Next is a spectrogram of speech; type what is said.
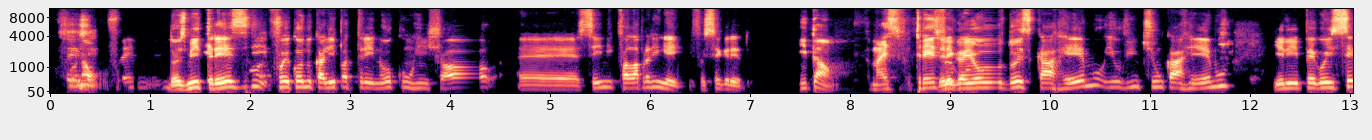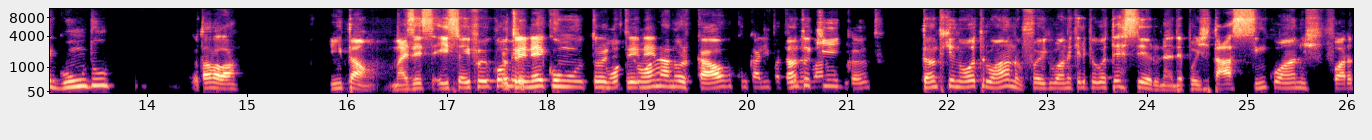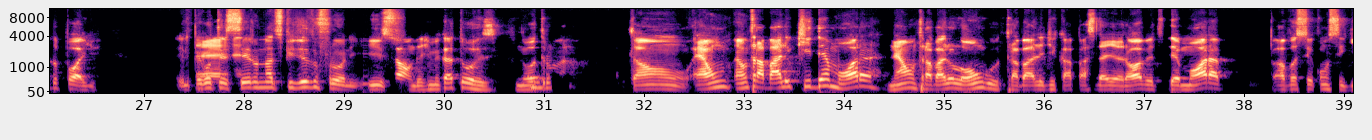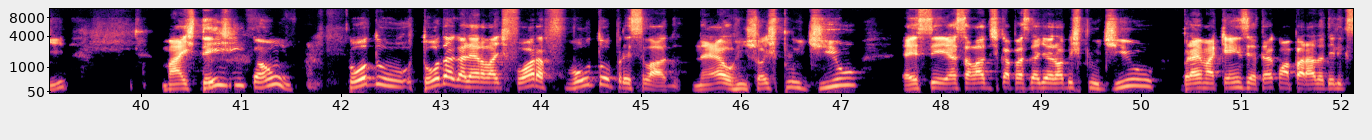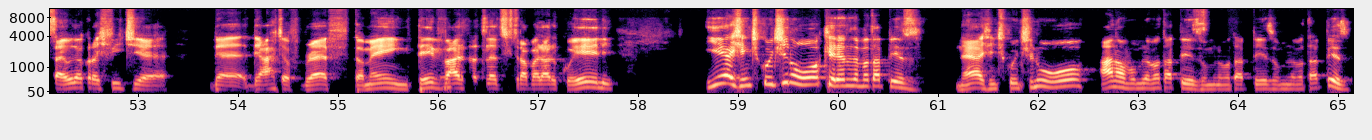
Sim, não, sim. 2013 foi quando o Calipa treinou com o Rinchal é, sem falar para ninguém, foi segredo. Então, mas 13 Ele ganhou dois carremo e o 21 carremo e ele pegou em segundo. Eu tava lá. Então, mas esse, isso aí foi o começo. Eu treinei com treinei na Norcal com o Calipa tanto que canto. Tanto que no outro ano foi o ano que ele pegou terceiro, né? Depois de estar cinco anos fora do pódio. Ele pegou é... terceiro na despedida do Frone, isso. Não, 2014, no outro hum. ano. Então, é um, é um trabalho que demora, né? Um trabalho longo, trabalho de capacidade aeróbica, demora a você conseguir. Mas desde então, todo, toda a galera lá de fora voltou para esse lado, né? O Rinchó explodiu, esse, essa lado de capacidade aeróbica explodiu, Brian McKenzie, até com a parada dele que saiu da CrossFit, é The, The Art of Breath, também teve vários atletas que trabalharam com ele. E a gente continuou querendo levantar peso, né? A gente continuou, ah não, vamos levantar peso, vamos levantar peso, vamos levantar peso.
